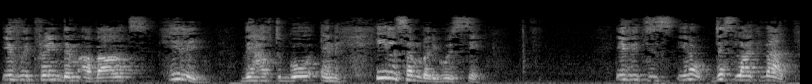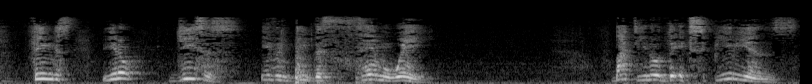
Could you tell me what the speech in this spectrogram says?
If we train them about healing, they have to go and heal somebody who is sick. If it is, you know, just like that, things, you know, Jesus even did the same way. But, you know, the experience,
